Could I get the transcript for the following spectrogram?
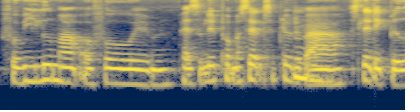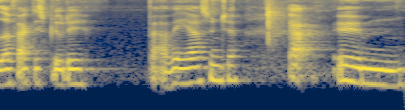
få hvilet mig og få øhm, passet lidt på mig selv, så blev det mm. bare slet ikke bedre. Faktisk blev det bare værre, synes jeg. Ja. Øhm,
